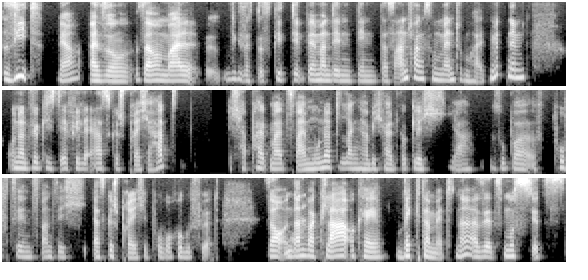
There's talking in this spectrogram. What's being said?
sieht. Ja, also sagen wir mal, wie gesagt, es geht, wenn man den, den, das Anfangsmomentum halt mitnimmt und dann wirklich sehr viele Erstgespräche hat. Ich habe halt mal zwei Monate lang, habe ich halt wirklich, ja, super 15, 20 Erstgespräche pro Woche geführt. So, und dann war klar, okay, weg damit. Ne? Also jetzt muss jetzt,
